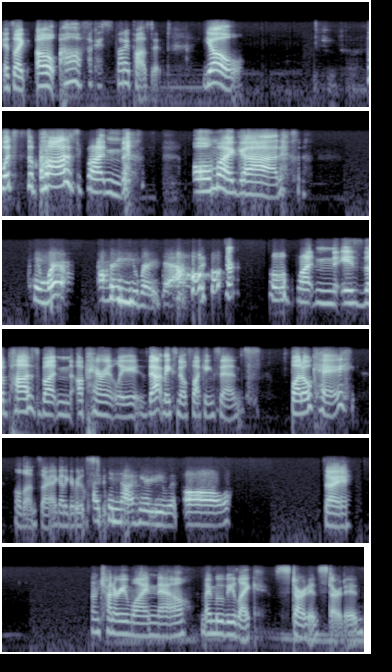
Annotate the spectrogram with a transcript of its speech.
It's like, oh, oh, fuck! I thought I paused it. Yo, what's the oh. pause button? oh my god. Okay, where are you right now? Circle button is the pause button. Apparently, that makes no fucking sense. But okay. Hold on, sorry, I gotta get rid of the I cannot hear you at all. Sorry. I'm trying to rewind now. My movie like started started.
